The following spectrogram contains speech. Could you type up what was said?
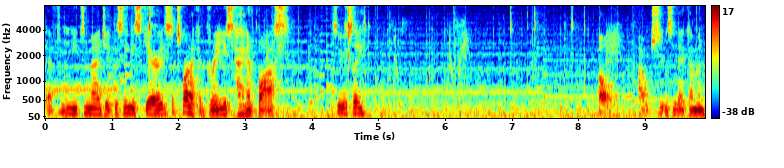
Definitely need some magic. This thing is scary. This looks more like a Gradius kind of boss. Seriously? Oh, ouch, didn't see that coming.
